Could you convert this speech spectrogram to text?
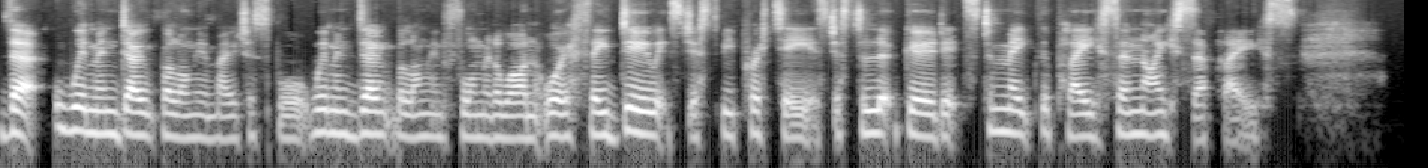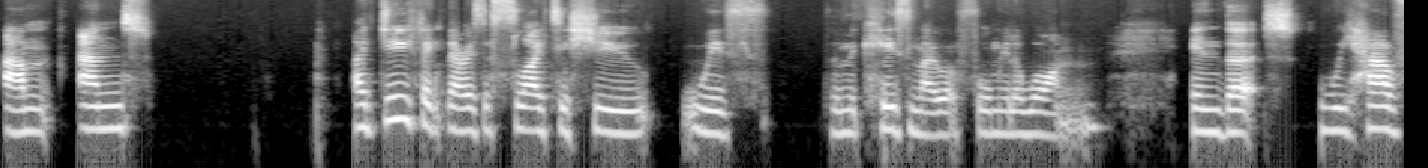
that women don't belong in motorsport, women don't belong in Formula One, or if they do, it's just to be pretty, it's just to look good, it's to make the place a nicer place. Um, and I do think there is a slight issue with the machismo of Formula One in that we have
